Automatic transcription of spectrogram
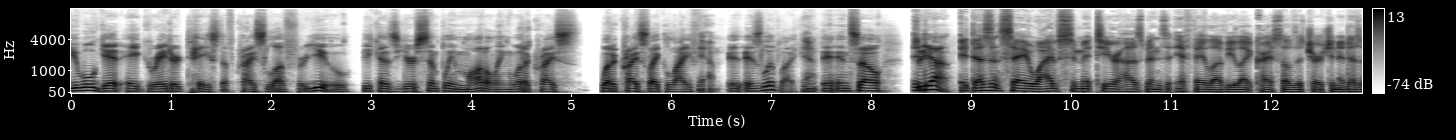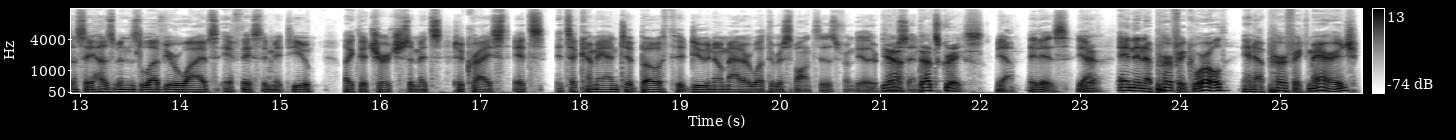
you will get a greater taste of Christ's love for you because you're simply modeling what a Christ what a Christ-like life Yeah. is lived like. Yeah. And, and so, so It- yeah, It doesn't say wives submit to your husbands if they love you like Christ loves the church, and it doesn't say husbands love your wives if they submit to you like the church submits to Christ. It's it's a command to both to do no matter what the response is from the other person. yeah, that's grace. Yeah, it is. Yeah. Yeah. And in a perfect world, in a perfect marriage,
